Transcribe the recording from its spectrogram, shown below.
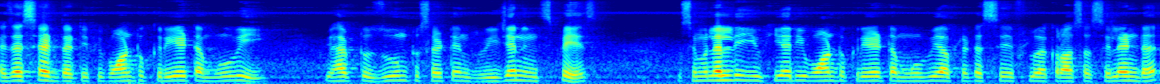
as I said that if you want to create a movie, you have to zoom to certain region in space. Similarly, you here you want to create a movie of let us say flow across a cylinder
